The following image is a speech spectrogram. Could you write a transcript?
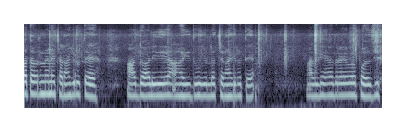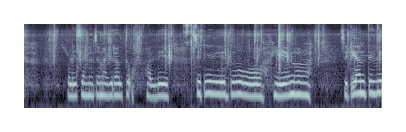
ವಾತಾವರಣನೇ ಚೆನ್ನಾಗಿರುತ್ತೆ. ಆ ಗಾಳಿ, ಆ ಇದು ಎಲ್ಲ ಚೆನ್ನಾಗಿರುತ್ತೆ. ಅಲ್ಲಿ ಆದರೆ ಪಜಿ ಪೊಲ್ಯೂಷನ್ನು ಚೆನ್ನಾಗಿರಲ್ತು. ಅಲ್ಲಿ ಸಿಟಿದು ಏನು, ಸಿಟಿ ಅಂತೀವಿ,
